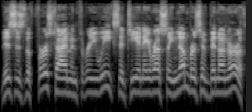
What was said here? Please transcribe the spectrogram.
This is the first time in three weeks that TNA Wrestling numbers have been unearthed.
